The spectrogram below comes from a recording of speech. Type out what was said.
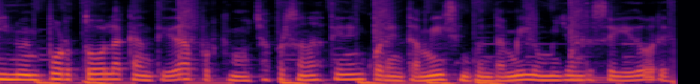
y no importó la cantidad porque muchas personas tienen 40 mil, 50 mil, un millón de seguidores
